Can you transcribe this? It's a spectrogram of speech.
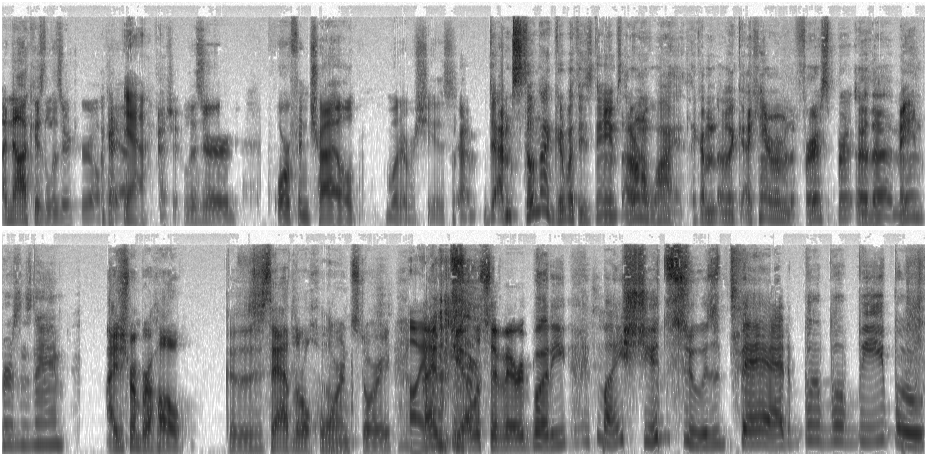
Anak is lizard girl. Okay. Yeah. Gotcha. lizard orphan child, whatever she is. Okay. I'm still not good with these names. I don't know why. Like I'm like I can't remember the first per- or the main person's name. I just remember Ho because it's a sad little horn story. Oh yeah. I'm jealous of everybody. My Shih Tzu is bad. Boo boo bee boo.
